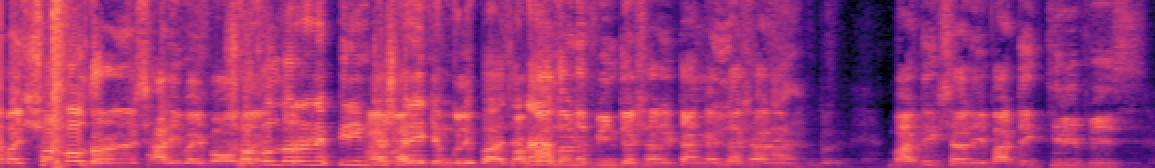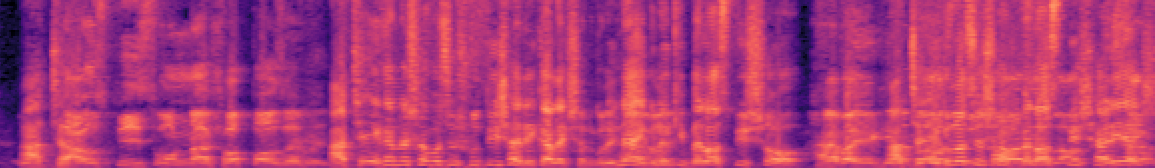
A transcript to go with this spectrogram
ভাই সকল ধরনের শাড়ি ভাই পাওয়া যায়। সকল ধরনের প্রিন্টের হ্যাঁ ভাই। শাড়ি আইটেমগুলি পাওয়া যায় সকল ধরনের প্রিন্টের sari Tangail sari batik sari batik three piece আচ্ছা। ব্লাউজ পিস সব পাওয়া যায় ভাই। আচ্ছা এখানে সব হচ্ছে সুতি শাড়ি কালেকশনগুলি না? হ্যাঁ এগুলো কি ব্লাউজ পিস সহ? হ্যাঁ ভাই আচ্ছা এগুলো হচ্ছে সব আছে, ব্লাউজ পিস শাড়ি আছে।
